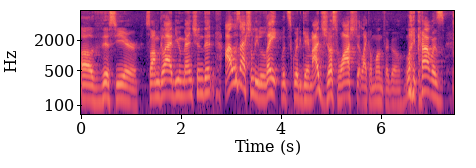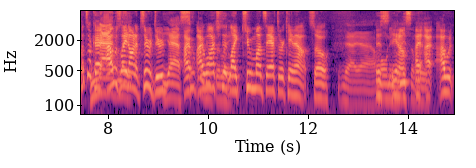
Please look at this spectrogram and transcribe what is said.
of this year. So I'm glad you mentioned it. I was actually late with Squid Game. I just watched it like a month ago. Like I was. That's okay. I was late on it too, dude. Yeah, I, I watched late. it like two months after it came out. So Yeah, yeah. Only you know, recently. I, I, I would.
